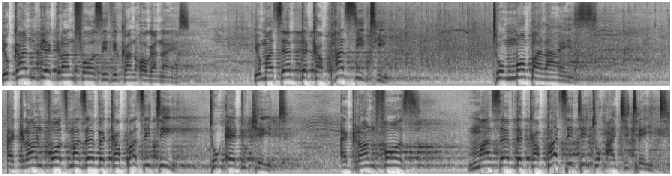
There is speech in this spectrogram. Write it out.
You can't be a ground force if you can't organize. You must have the capacity to mobilize. A ground force must have a capacity to educate. A ground force must have the capacity to agitate.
